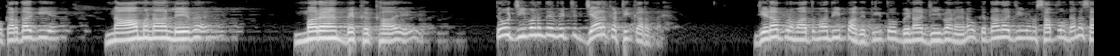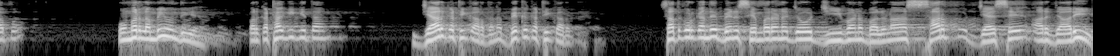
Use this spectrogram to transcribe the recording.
ਉਹ ਕਰਦਾ ਕੀ ਹੈ? ਨਾਮ ਨਾ ਲੇਵੈ, ਮਰੈ ਬਿਖ ਖਾਏ। ਤੇ ਉਹ ਜੀਵਨ ਦੇ ਵਿੱਚ ਜ਼ਹਿਰ ਇਕੱਠੀ ਕਰਦਾ ਹੈ। ਜਿਹੜਾ ਪ੍ਰਮਾਤਮਾ ਦੀ ਭਗਤੀ ਤੋਂ ਬਿਨਾ ਜੀਵਨ ਹੈ ਨਾ, ਉਹ ਕਿਦਾਂ ਦਾ ਜੀਵਨ? ਸੱਪ ਹੁੰਦਾ ਨਾ ਸੱਪ। ਉਮਰ ਲੰਬੀ ਹੁੰਦੀ ਹੈ, ਪਰ ਇਕੱਠਾ ਕੀ ਕੀਤਾ? ਜ਼ਹਿਰ ਇਕੱਠੀ ਕਰਦਾ ਨਾ ਬਿਕ ਇਕੱਠੀ ਕਰਦਾ। ਸਤਿਗੁਰ ਕਹਿੰਦੇ, ਬਿਨ ਸਿਮਰਨ ਜੋ ਜੀਵਨ ਬਲਣਾ, ਸਰਪ ਜੈਸੇ ਅਰ ਜਾਰੀ।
